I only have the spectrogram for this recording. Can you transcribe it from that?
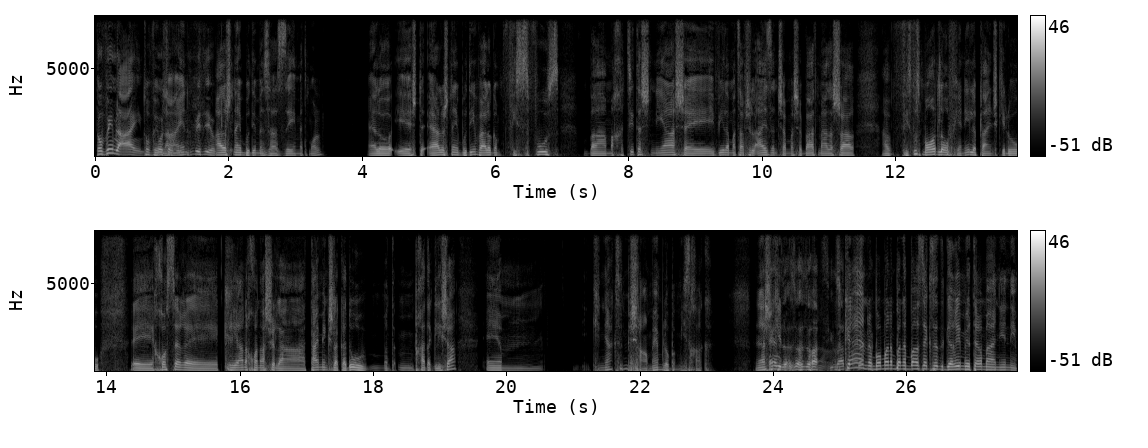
טובים לעין. טובים לעין. בדיוק. היה לו שני עיבודים מזעזעים אתמול. היה לו, יש- היה לו שני עיבודים והיה לו גם פספוס במחצית השנייה שהביא למצב של אייזן שם שבעט מעל השער. הפספוס מאוד לא אופייני לפליינש, כאילו אה, חוסר אה, קריאה נכונה של הטיימינג של הכדור מבחינת הגלישה. אה, כי נהיה קצת משעמם לו במשחק. נראה כן, שכאילו, זו- הסיבה. אז כן, בוא בוא- בוא בוא נעשה קצת אתגרים יותר מעניינים.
